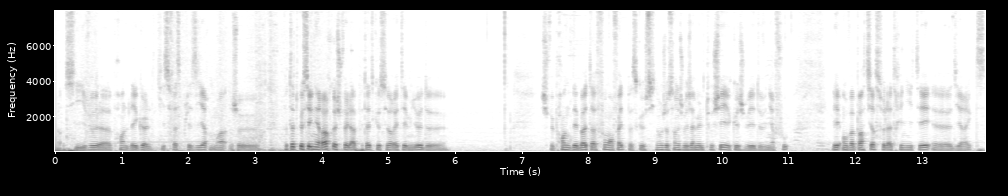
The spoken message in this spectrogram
Alors s'il veut euh, prendre les golds, qu'il se fasse plaisir, moi je... Peut-être que c'est une erreur que je fais là, peut-être que ça aurait été mieux de je vais prendre des bottes à fond en fait parce que sinon je sens que je vais jamais le toucher et que je vais devenir fou. Et on va partir sur la trinité euh, direct.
